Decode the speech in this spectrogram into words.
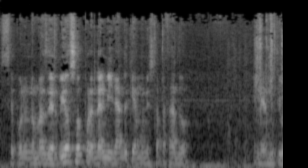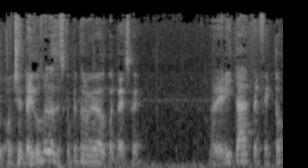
se pone uno más nervioso por andar mirando qué demonio está pasando. En el 82 balas de escopeta no me había dado cuenta de eso, ¿eh? Maderita, perfecto.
